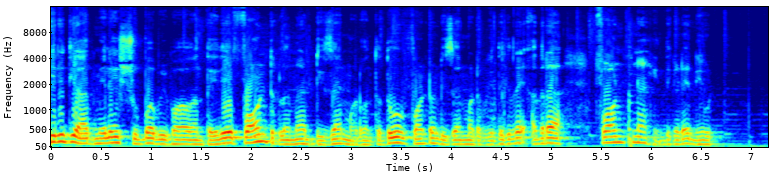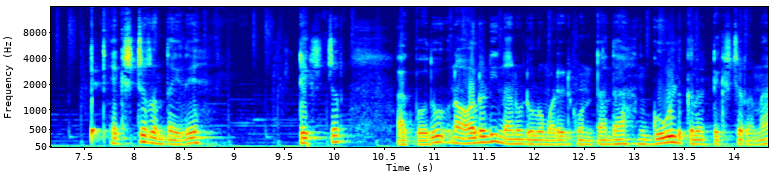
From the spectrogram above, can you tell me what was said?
ಈ ರೀತಿ ಆದಮೇಲೆ ಶುಭ ವಿಭಾಗ ಅಂತ ಇದೆ. ಫಾಂಟ್ಗಳನ್ನು ಡಿಸೈನ್ ಮಾಡುವಂಥದ್ದು. ಫಾಂಟನ್ನು ಡಿಸೈನ್ ಮಾಡಬೇಕಿದ್ರೆ ಅದರ ಫಾಂಟ್ನ ಹಿಂದ್ಗಡೆ ನೀವು ಟೆಕ್ಸ್ಚರ್ ಅಂತ ಇದೆ. ಟೆಕ್ಸ್ಚರ್ ಹಾಕ್ಬೋದು ನಾನು ಆಲ್ರೆಡಿ ನಾನು ಡೌನ್ಲೋಡ್ ಮಾಡಿ ಇಟ್ಕೊಂಡಂಥ ಗೋಲ್ಡ್ ಕಲರ್ ಟೆಕ್ಸ್ಚರನ್ನು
